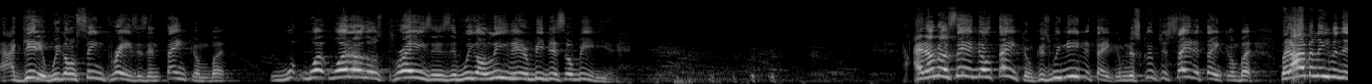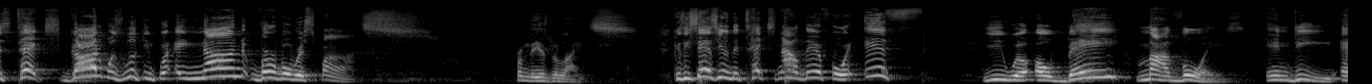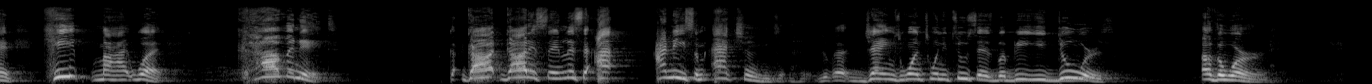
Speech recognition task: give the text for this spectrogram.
I get it. We're going to sing praises and thank Him, but what, what, what are those praises if we're going to leave here and be disobedient? And I'm not saying don't thank him because we need to thank him. The scriptures say to thank him, but, but I believe in this text, God was looking for a non-verbal response from the Israelites. Because he says here in the text, now therefore, if ye will obey my voice indeed and keep my what? Covenant. God, God is saying, listen, I, I need some actions. Uh, James 1:22 says, but be ye doers of the word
